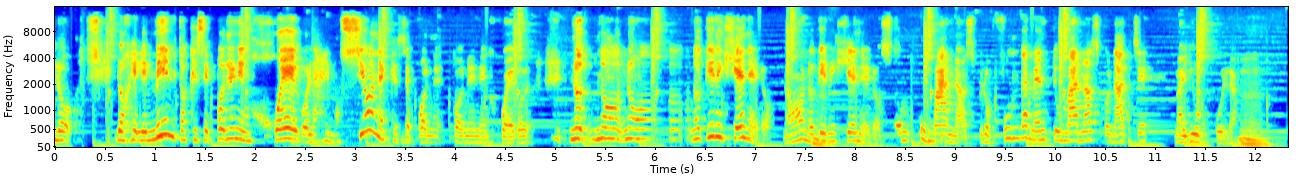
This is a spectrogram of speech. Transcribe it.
los elementos que se ponen en juego, las emociones que se ponen, ponen en juego, no, no, no, no tienen género, ¿no? No mm. tienen género, son humanas, profundamente humanas con H mayúscula. Mm.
